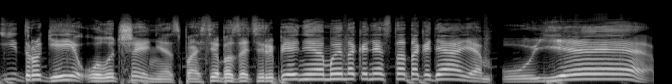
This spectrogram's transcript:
и другие улучшения. Спасибо за терпение, мы наконец-то догоняем. Уе!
